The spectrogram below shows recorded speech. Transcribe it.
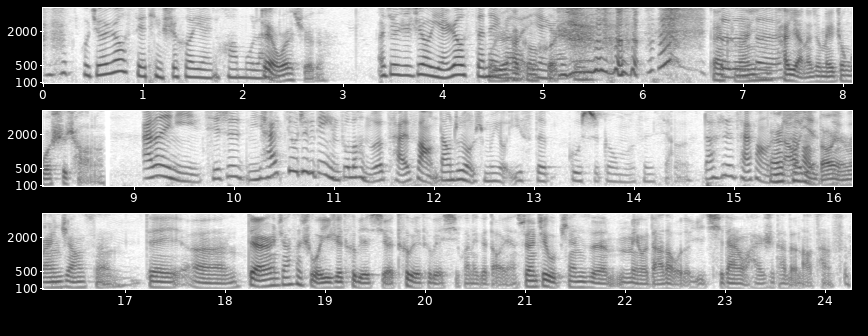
我觉得 Rose 也挺适合演花木兰对，我也觉得，啊，就是只有演 Rose 的那个演更合适员。但可能对对对他演了就没中国市场了。艾伦，你其实你还就这个电影做了很多的采访，当中有什么有意思的故事跟我们分享？当时采访当时采访导演 Ryan Johnson，对，嗯、对，Ryan Johnson 是我一直特别喜、特别特别喜欢的一个导演。虽然这部片子没有达到我的预期，但是我还是他的脑残粉，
